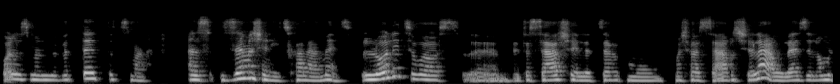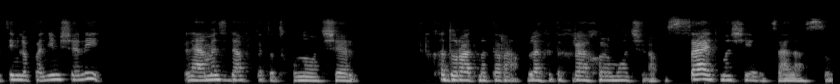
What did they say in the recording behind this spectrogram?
כל הזמן מבטאת את עצמה. אז זה מה שאני צריכה לאמץ. לא לצבוע אה, את השיער של הצבע כמו, כמו שהשיער שלה, אולי זה לא מתאים לפנים שלי. לאמץ דווקא את התכונות של חדורת מטרה, הולכת אחרי החלומות שלה, עושה את מה שהיא רוצה לעשות.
